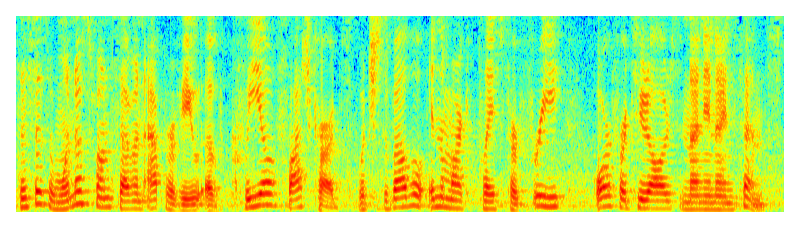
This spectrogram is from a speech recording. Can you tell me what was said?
This is a Windows Phone 7 app review of Kleio flashcards, which is available in the marketplace for free or for $2.99.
